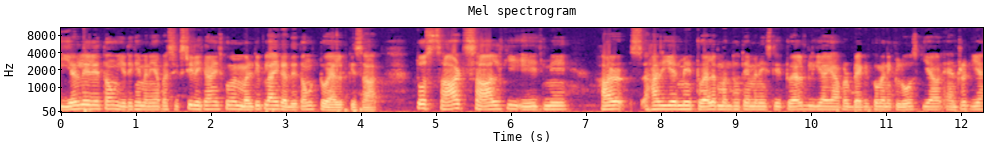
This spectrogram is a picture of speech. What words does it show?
ईयर ले लेता हूँ। ये देखिए मैंने यहाँ पर सिक्सटी लिखा है, इसको मैं मल्टीप्लाई कर देता हूँ ट्वेल्व के साथ। तो साठ साल की एज में हर हर ईयर में ट्वेल्व मंथ होते हैं, मैंने इसलिए ट्वेल्व लिया, यहाँ पर ब्रैकेट को मैंने क्लोज किया और एंटर किया।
